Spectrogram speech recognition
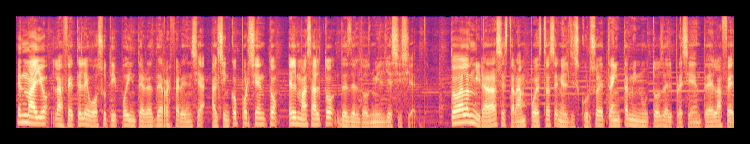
En mayo, la FED elevó su tipo de interés de referencia al 5%, el más alto desde el 2017. Todas las miradas estarán puestas en el discurso de 30 minutos del presidente de la Fed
